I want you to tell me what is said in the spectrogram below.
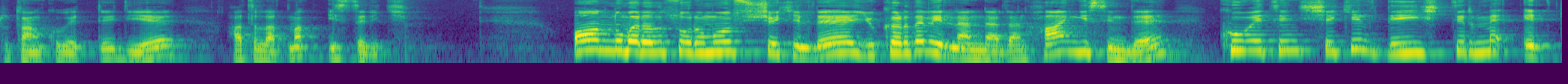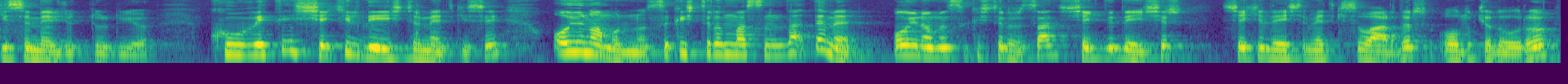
tutan kuvvetti diye hatırlatmak istedik. 10 numaralı sorumuz şu şekilde. Yukarıda verilenlerden hangisinde kuvvetin şekil değiştirme etkisi mevcuttur diyor. Kuvvetin şekil değiştirme etkisi. Oyun hamurunun sıkıştırılmasında değil mi? Oyun hamurunu sıkıştırırsan şekli değişir. Şekil değiştirme etkisi vardır. Oldukça doğru.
